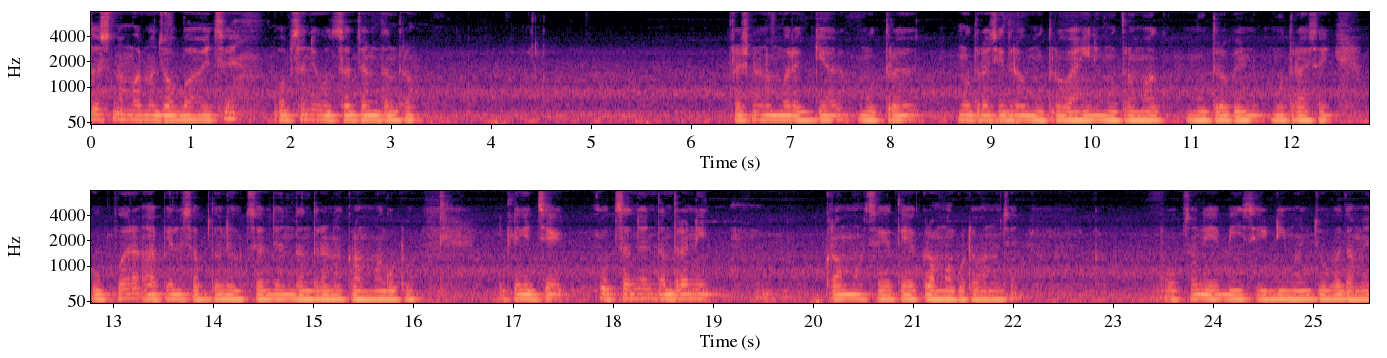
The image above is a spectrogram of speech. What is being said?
દસ નંબરનો જવાબ આવે છે ઓપ્શન એ ઉત્સર્જન તંત્ર. પ્રશ્ન નંબર અગિયાર, મૂત્ર, મૂત્રછિદ્ર, મૂત્રવાહિની, મૂત્રમાર્ગ, મૂત્રપિંડ, મૂત્રાશય. ઉપર આપેલ શબ્દોને ઉત્સર્જન તંત્રના ક્રમમાં ગોઠવો. એટલે કે જે ઉત્સર્જન તંત્રની ક્રમ છે તે ક્રમમાં ગોઠવવાનો છે. ઓપ્શન એ બી સી ડીમાં જુઓ તમે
